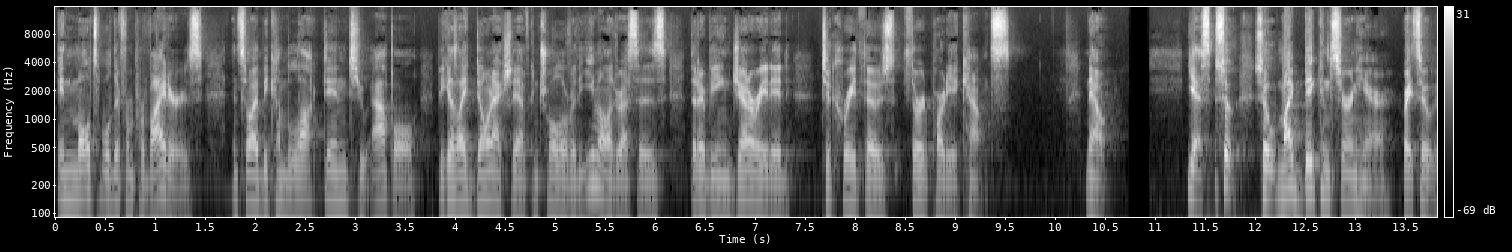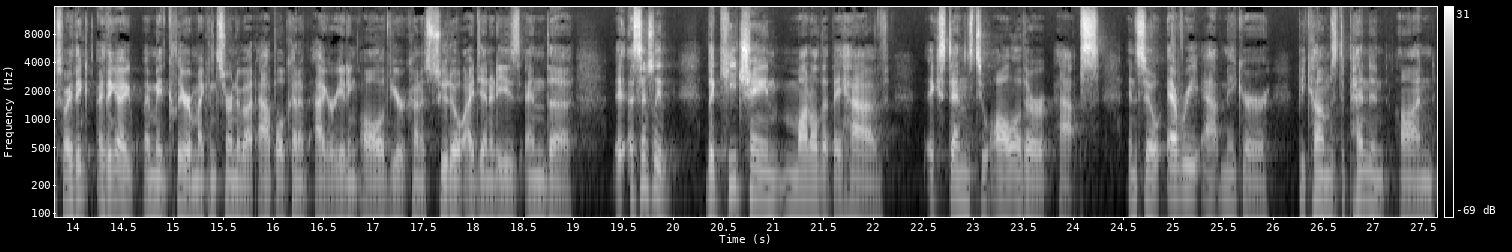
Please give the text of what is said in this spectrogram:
in multiple different providers. And so I become locked into Apple because I don't actually have control over the email addresses that are being generated to create those third party accounts. Now, yes, so so my big concern here, right? So so I think I think I, I made clear my concern about Apple kind of aggregating all of your kind of pseudo identities and the essentially the keychain model that they have extends to all other apps. And so every app maker becomes dependent on,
